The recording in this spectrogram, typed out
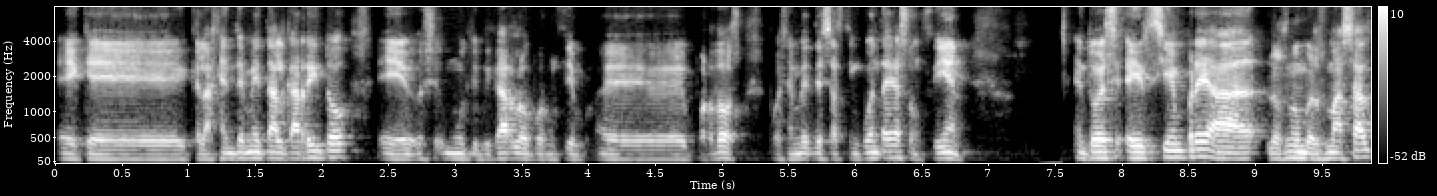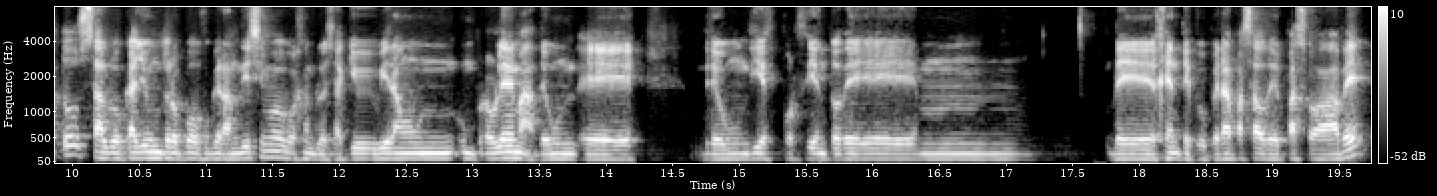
que, la gente meta al carrito, pues, multiplicarlo por, un por dos, pues en vez de esas 50 ya son 100. Entonces, ir siempre a los números más altos, salvo que haya un drop-off grandísimo. Por ejemplo, si aquí hubiera un, problema de un, de un 10% de, mm, de gente que hubiera pasado de paso a B,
